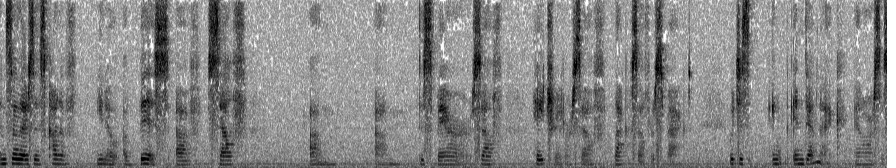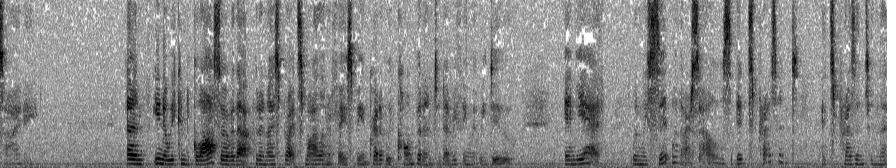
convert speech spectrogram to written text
And so there's this kind of, you know, abyss of self um, despair or self-hatred or self lack of self-respect, which is in, endemic in our society. And, you know, we can gloss over that, put a nice bright smile on our face, be incredibly competent at everything that we do. And yet, when we sit with ourselves, it's present. It's present in the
